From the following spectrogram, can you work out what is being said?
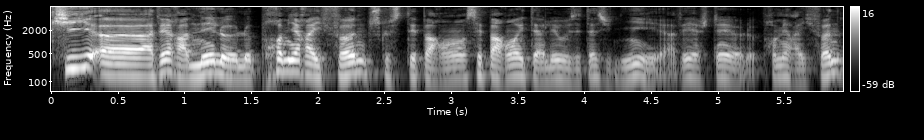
qui euh, avait ramené le, premier iPhone, parce que parents, ses parents étaient allés aux États-Unis et avaient acheté le premier iPhone.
